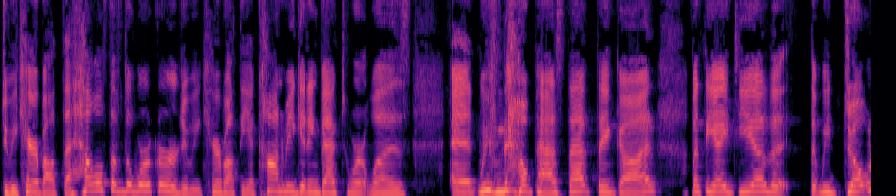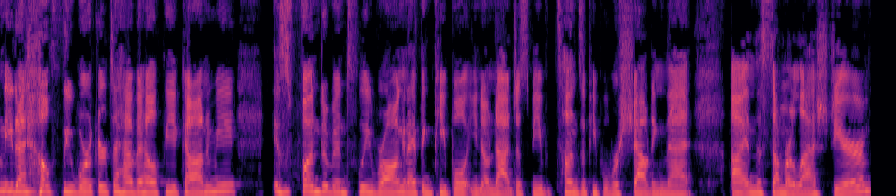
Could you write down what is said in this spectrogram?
do we care about the health of the worker or do we care about the economy getting back to where it was? And we've now passed that, thank God. But the idea that that we don't need a healthy worker to have a healthy economy is fundamentally wrong. And I think people, you know, not just me, tons of people were shouting that uh, in the summer last year.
